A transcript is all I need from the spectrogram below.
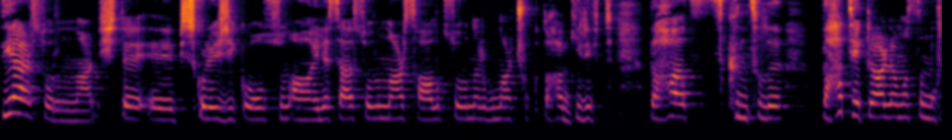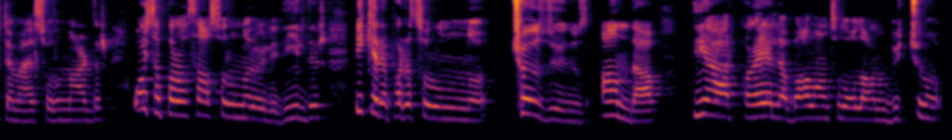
Diğer sorunlar işte e, psikolojik olsun, ailesel sorunlar, sağlık sorunları bunlar çok daha girift, daha sıkıntılı, daha tekrarlaması muhtemel sorunlardır. Oysa parasal sorunlar öyle değildir. Bir kere para sorununu çözdüğünüz anda diğer parayla bağlantılı olan bütün o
